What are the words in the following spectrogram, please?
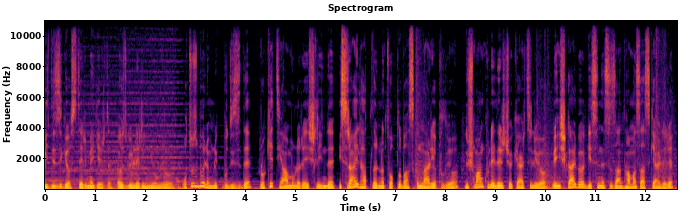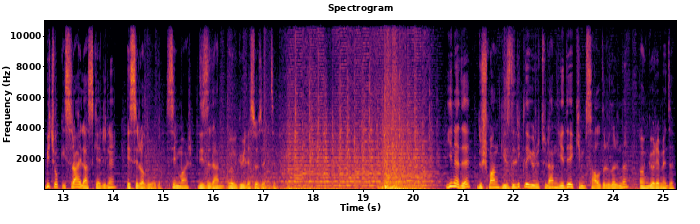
bir dizi gösterime girdi. Özgürlerin Yumruğu. 30 bölümlük bu dizide roket yağmurları eşliğinde İsrail hatlarına toplu baskınlar yapılıyor, düşman kuleleri çökertiliyor ve işgal bölgesine sızan Hamas askerleri birçok İsrail askerini esir alıyordu. Sinvar diziden övgüyle söz etti. Yine de düşman gizlilikle yürütülen 7 Ekim saldırılarını öngöremedi.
